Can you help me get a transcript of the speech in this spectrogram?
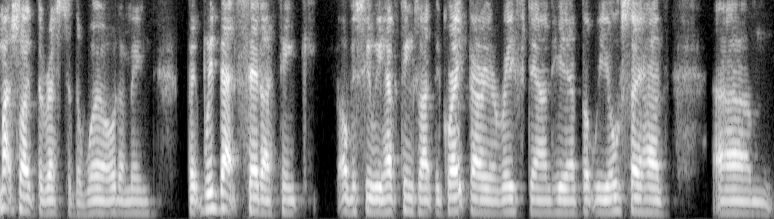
much like the rest of the world. I mean, but with that said, I think obviously we have things like the Great Barrier Reef down here, but we also have um,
